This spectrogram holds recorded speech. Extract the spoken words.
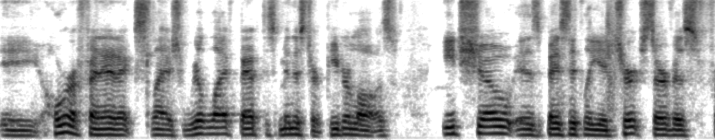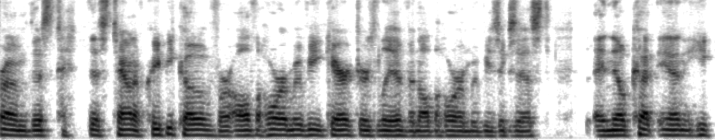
a horror fanatic slash real life Baptist minister, Peter Laws. Each show is basically a church service from this t- this town of Creepy Cove, where all the horror movie characters live and all the horror movies exist. And they'll cut in he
